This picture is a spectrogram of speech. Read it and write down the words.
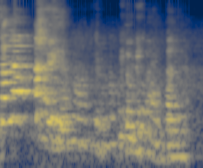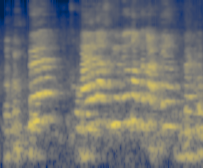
ਚੱਲ। ਦੱਸ ਨਹੀਂ ਉਹ ਦੰਦ ਆ। ਬੈਠੋ।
